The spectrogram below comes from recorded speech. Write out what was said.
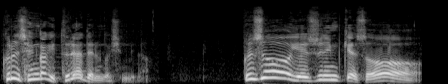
그런 생각이 들어야 되는 것입니다. 그래서 예수님께서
